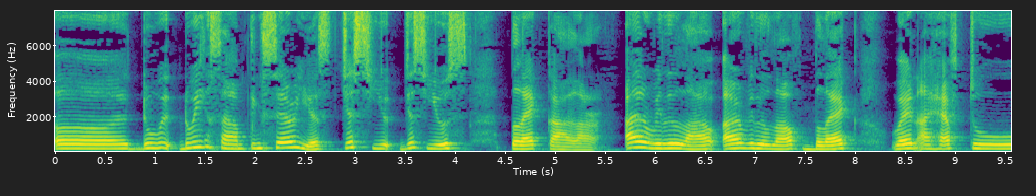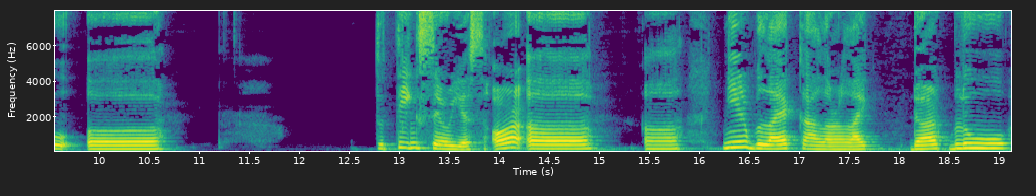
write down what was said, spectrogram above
uh do doing something serious just you just use black color. I really love i really love black when i have to uh to think serious or uh uh near black color like dark blue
